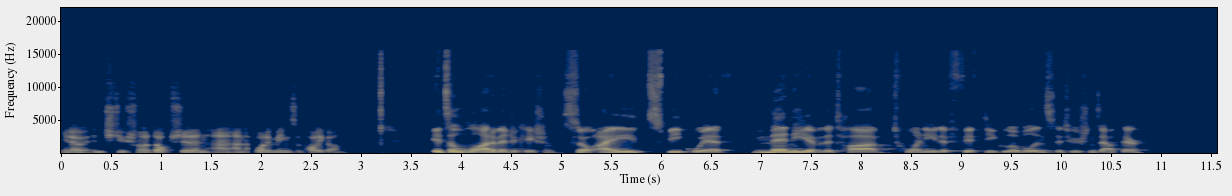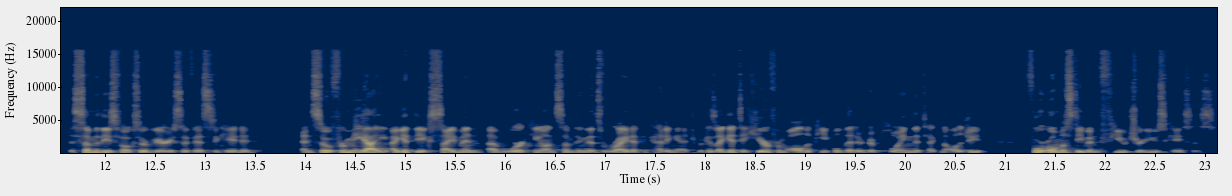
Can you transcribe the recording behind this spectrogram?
you know institutional adoption and, and what it means for Polygon? It's a lot of education. So I speak with many of the top 20 to 50 global institutions out there. Some of these folks are very sophisticated. And so for me, I, I, get the excitement of working on something that's right at the cutting edge because I get to hear from all the people that are deploying the technology for almost even future use cases.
